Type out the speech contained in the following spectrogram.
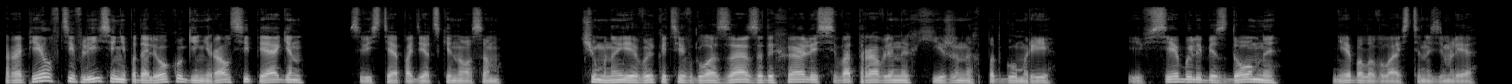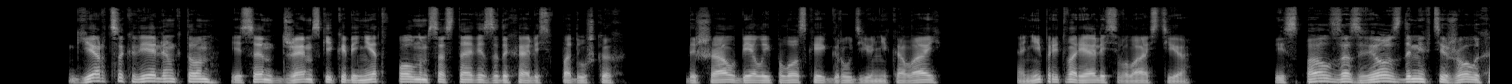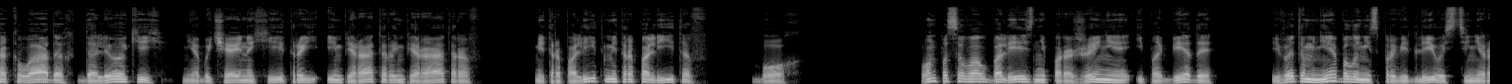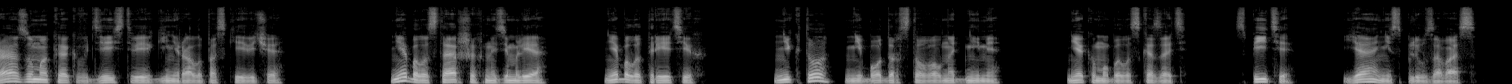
Храпел в Тифлисе неподалеку генерал Сипягин, свистя по-детски носом. Чумные, выкатив глаза, задыхались в отравленных хижинах под гумри. И все были бездомны, не было власти на земле. Герцог Веллингтон и Сент-Джемский кабинет в полном составе задыхались в подушках. Дышал белой плоской грудью Николай. Они притворялись властью и спал за звездами в тяжелых окладах далекий, необычайно хитрый император императоров, митрополит митрополитов, Бог. Он посылал болезни, поражения и победы, и в этом не было ни справедливости, ни разума, как в действиях генерала Паскевича. Не было старших на земле, не было третьих. Никто не бодрствовал над ними. Некому было сказать Спите, я не сплю за вас.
